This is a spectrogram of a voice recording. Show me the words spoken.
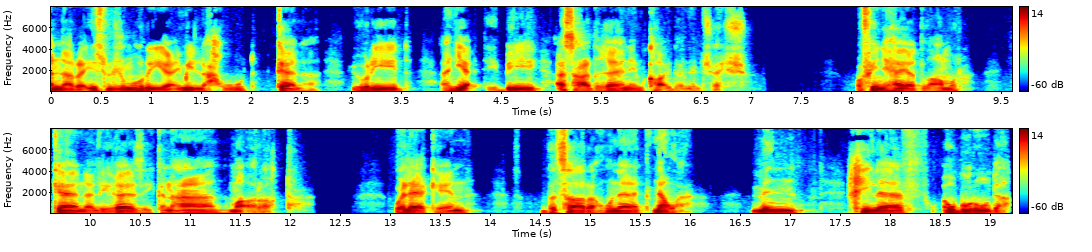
أن رئيس الجمهورية إميل لحود كان يريد أن يأتي بأسعد غانم قائدا للجيش. وفي نهاية الأمر كان لغازي كنعان ما أراد ولكن صار هناك نوع من خلاف أو برودة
